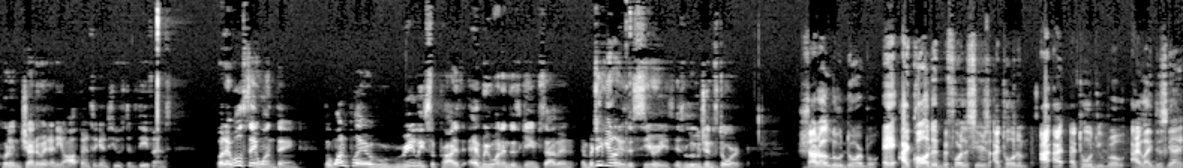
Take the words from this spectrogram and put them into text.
couldn't generate any offense against Houston's defense. But I will say one thing. The one player who really surprised everyone in this game seven, and particularly this series, is Luguentz Dort. Shout out Lu Dort, bro. Hey, I called it before the series. I told him. I I, I told you, bro. I like this guy.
